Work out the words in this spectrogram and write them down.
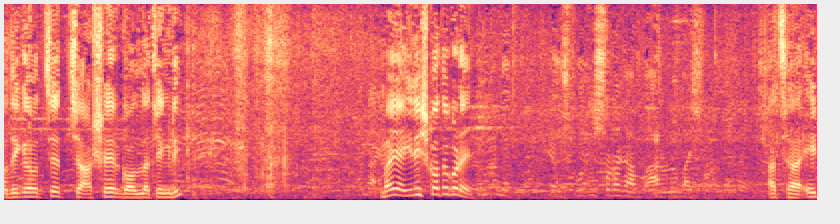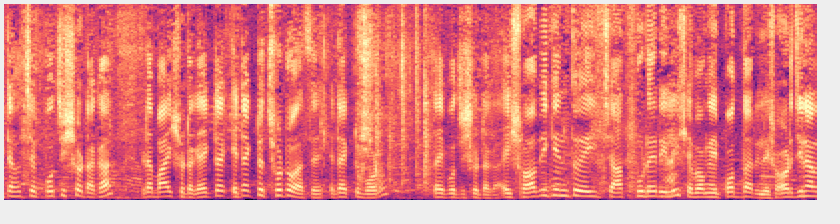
ওদিকে হচ্ছে চাষের গলদা চিংড়ি। ভাইয়া ইলিশ কত করে? পঁচিশশো টাকা আর হলো বাইশশো আচ্ছা এইটা হচ্ছে পঁচিশশো টাকা এটা বাইশশো টাকা। একটা এটা একটু ছোট আছে এটা একটু বড় তাই পঁচিশশো টাকা। এই সবই কিন্তু এই চাঁদপুরের ইলিশ এবং এই পদ্মার ইলিশ অরিজিনাল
